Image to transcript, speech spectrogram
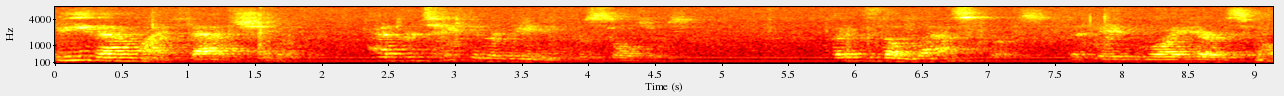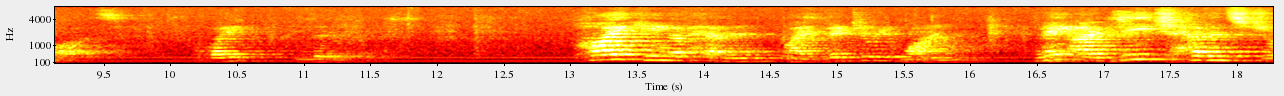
Be thou my battle shield had particular meaning for soldiers. But it was the last verse that gave Roy Harris pause, quite literally. High King of Heaven, my victory won, may I reach heaven's joy.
